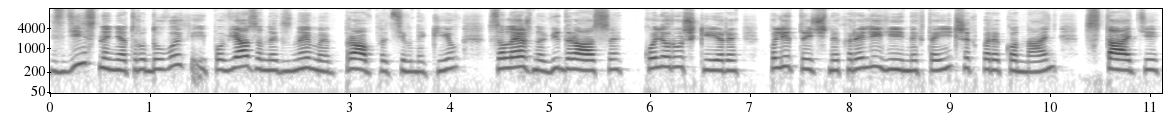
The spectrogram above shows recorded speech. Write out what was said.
здійснення трудових і пов'язаних з ними прав працівників залежно від раси, кольору шкіри, політичних, релігійних та інших переконань, статі,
